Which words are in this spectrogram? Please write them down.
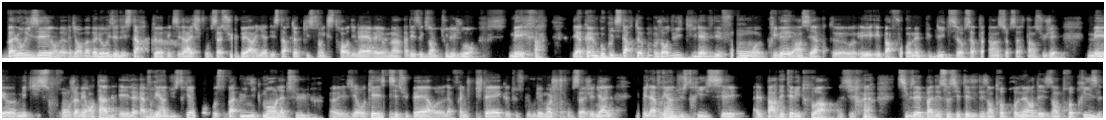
valoriser, on va dire, on va valoriser des startups, etc. Et je trouve ça super. Il y a des startups qui sont extraordinaires et on a des exemples tous les jours. Mais enfin, il y a quand même beaucoup de startups aujourd'hui qui lèvent des fonds euh, privés, hein, certes, euh, et, et, parfois même publics sur certains sur certains sujets, mais euh, mais qui seront jamais rentables. Et la vraie industrie, elle ne propose pas uniquement là-dessus. Euh, dire ok, c'est super, la French Tech, tout ce que vous voulez. Moi, je trouve ça génial. Mais la vraie industrie, c'est, elle part des territoires. si vous n'avez pas des sociétés, des entrepreneurs, des entreprises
